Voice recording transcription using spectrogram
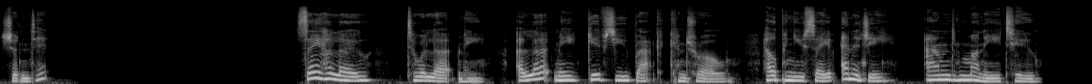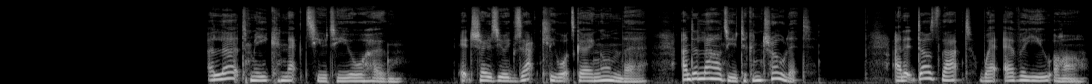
shouldn't it? Say hello to AlertMe. Alert Me gives you back control, helping you save energy and money too. AlertMe connects you to your home. It shows you exactly what's going on there and allows you to control it. And it does that wherever you are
